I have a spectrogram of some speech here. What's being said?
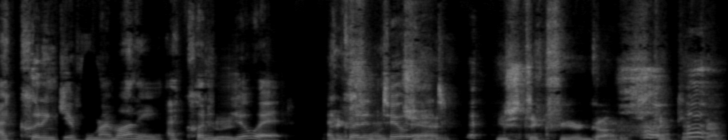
I couldn't give her my money. I couldn't Good. do it. I couldn't Excellent, do Jen. it. You stick for your guns. Stick to your guns.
